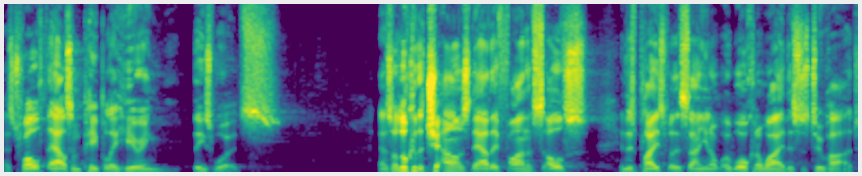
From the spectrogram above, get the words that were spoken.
as 12,000 people are hearing these words, as I look at the challenge now, they find themselves in this place where they're saying, you know, we're walking away. This is too hard.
